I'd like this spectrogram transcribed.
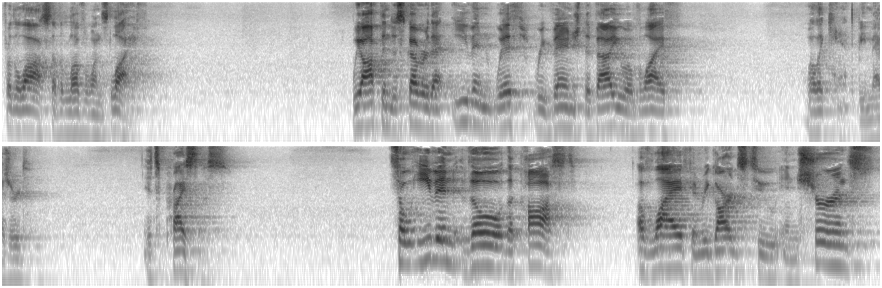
for the loss of a loved one's life? We often discover that even with revenge, the value of life, well, it can't be measured. It's priceless. So even though the cost of life in regards to insurance,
